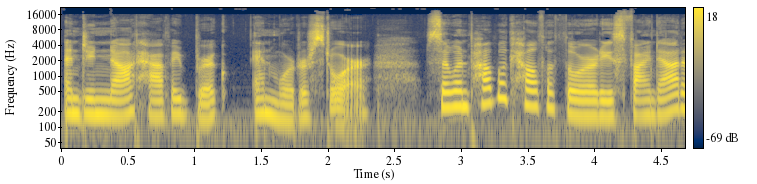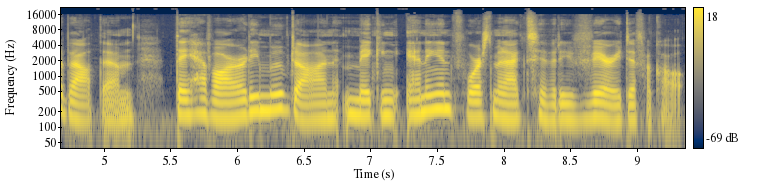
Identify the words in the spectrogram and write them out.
and do not have a brick and mortar store. So when public health authorities find out about them, they have already moved on, making any enforcement activity very difficult.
